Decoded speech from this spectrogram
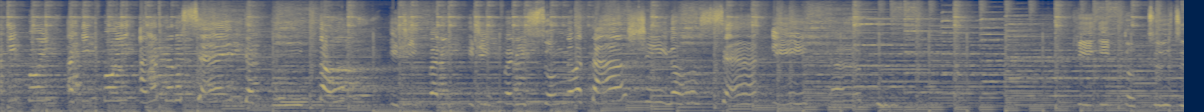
秋っぽい秋っぽいあなたの性格と意地張り意地張りそんな私の性格きっと続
